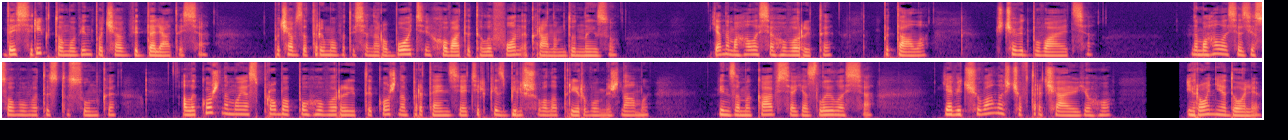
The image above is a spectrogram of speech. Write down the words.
Десь рік тому він почав віддалятися, почав затримуватися на роботі, ховати телефон екраном донизу. Я намагалася говорити, питала, що відбувається, намагалася з'ясовувати стосунки, але кожна моя спроба поговорити, кожна претензія тільки збільшувала прірву між нами. Він замикався, я злилася. Я відчувала, що втрачаю його. Іронія долі.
